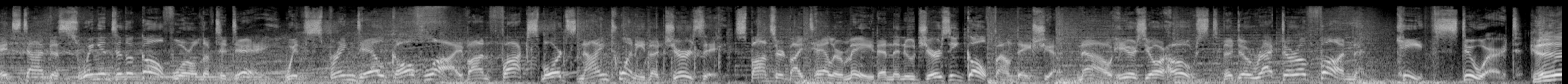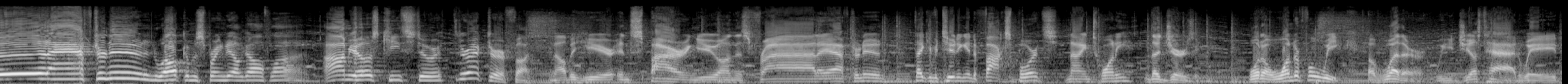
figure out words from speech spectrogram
It's time to swing into the golf world of today with Springdale Golf Live on Fox Sports 920 The Jersey. Sponsored by TaylorMade and the New Jersey Golf Foundation. Now, here's your host, the Director of Fun, Keith Stewart. Good afternoon and welcome to Springdale Golf Live. I'm your host, Keith Stewart, the Director of Fun, and I'll be here inspiring you on this Friday afternoon. Thank you for tuning into Fox Sports 920 The Jersey. What a wonderful week of weather we just had, Wade.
